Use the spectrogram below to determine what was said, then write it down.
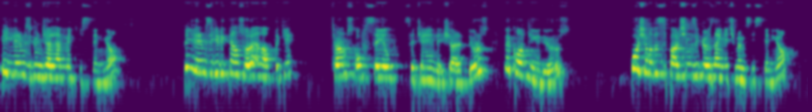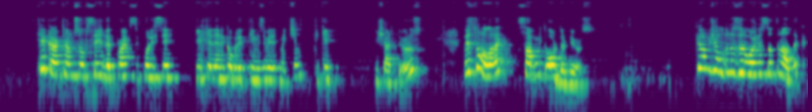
Bilgilerimiz güncellenmek isteniyor. Bilgilerimizi girdikten sonra en alttaki Terms of Sale seçeneğini de işaretliyoruz ve Continue diyoruz. Bu aşamada siparişimizi gözden geçirmemiz isteniyor. Tekrar Terms of Sale ve Privacy Policy ilkelerini kabul ettiğimizi belirtmek için tiki işaretliyoruz. Ve son olarak Submit Order diyoruz. Görmüş olduğunuz üzere oyunu satın aldık.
